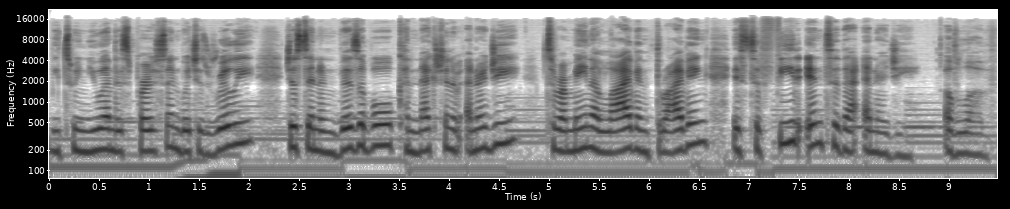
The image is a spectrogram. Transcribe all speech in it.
between you and this person, which is really just an invisible connection of energy to remain alive and thriving, is to feed into that energy of love.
